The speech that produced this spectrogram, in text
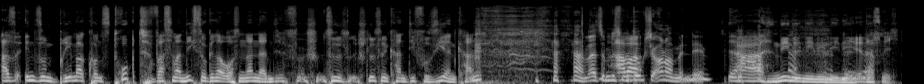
also in so einem Bremer Konstrukt, was man nicht so genau auseinander schlü- schlüsseln kann, diffusieren kann. also müssen wir aber- Duxch auch noch mitnehmen. Ja, nee, nee, nee, nee, nee, nee das nicht.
